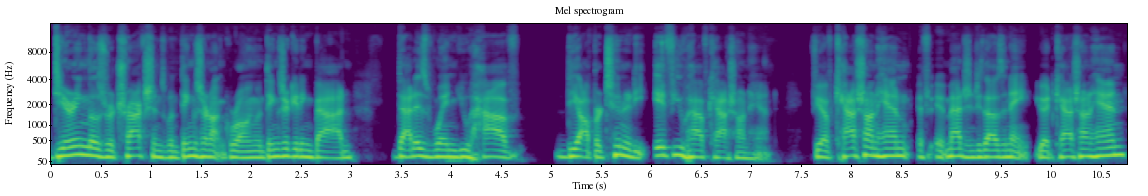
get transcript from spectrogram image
during those retractions, when things are not growing, when things are getting bad, that is when you have the opportunity if you have cash on hand. If you have cash on hand, if imagine 2008, you had cash on hand,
